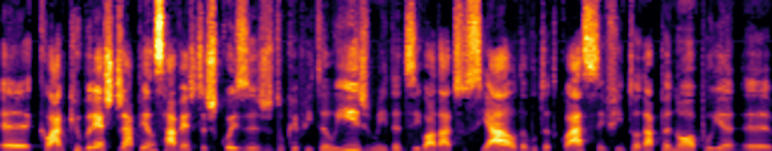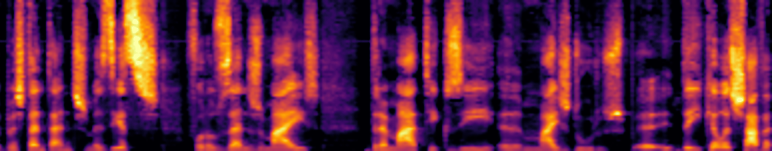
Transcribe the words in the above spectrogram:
Uh, claro que o Brecht já pensava estas coisas do capitalismo e da desigualdade social, da luta de classes, enfim, toda a panóplia uh, bastante antes, mas esses foram os anos mais dramáticos e uh, mais duros. daí que ele achava,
